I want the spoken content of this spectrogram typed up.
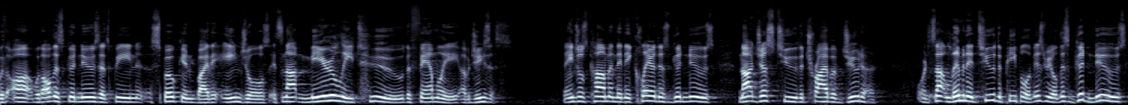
with all, with all this good news that's being spoken by the angels, it's not merely to the family of Jesus. The angels come and they declare this good news not just to the tribe of Judah, or it's not limited to the people of Israel. This good news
